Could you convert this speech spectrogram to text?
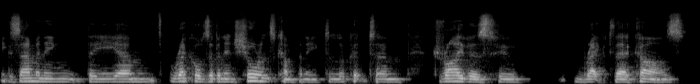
examining the um, records of an insurance company to look at um, drivers who wrecked their cars.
